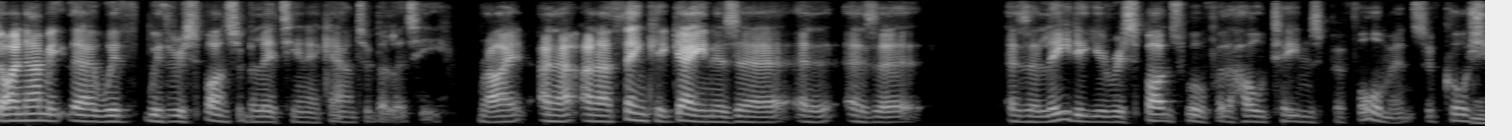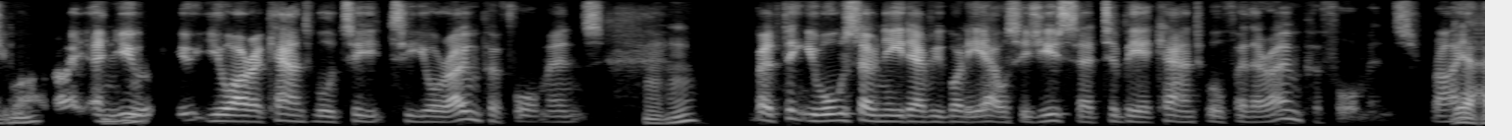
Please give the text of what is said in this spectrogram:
dynamic there with with responsibility and accountability, right? And I, and I think again, as a, a as a as a leader, you're responsible for the whole team's performance. Of course, mm-hmm. you are, right? And mm-hmm. you, you you are accountable to to your own performance. Mm-hmm. But I think you also need everybody else, as you said, to be accountable for their own performance, right? Yeah.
